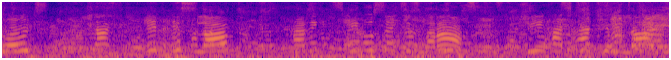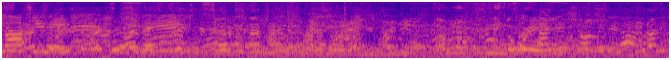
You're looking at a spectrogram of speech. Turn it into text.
quote that in Islam having anal sex is haram. She has had actually lied last week saying I'm not running away. Can you show me the Quranic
